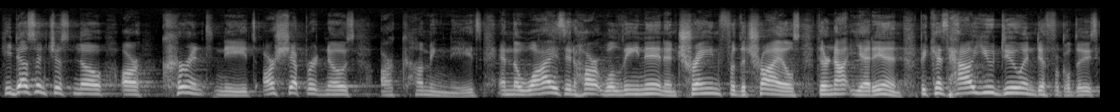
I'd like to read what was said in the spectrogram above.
He doesn't just know our current needs, our shepherd knows our coming needs. And the wise in heart will lean in and train for the trials they're not yet in. Because how you do in difficulties,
